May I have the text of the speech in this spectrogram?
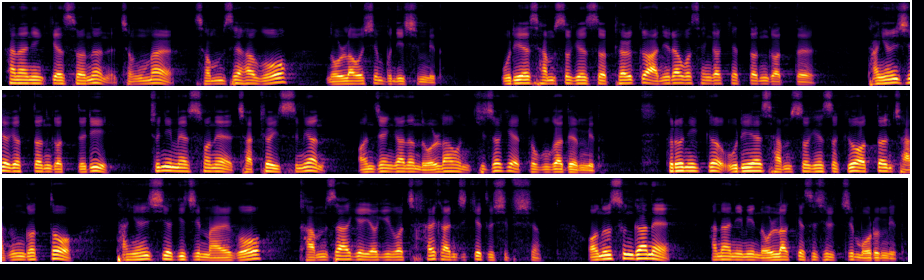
하나님께서는 정말 섬세하고 놀라우신 분이십니다. 우리의 삶 속에서 별거 아니라고 생각했던 것들, 당연시 여겼던 것들이 주님의 손에 잡혀 있으면 언젠가는 놀라운 기적의 도구가 됩니다. 그러니까 우리의 삶 속에서 그 어떤 작은 것도 당연시 여기지 말고 감사하게 여기고 잘 간직해 두십시오. 어느 순간에 하나님이 놀랍게 쓰실지 모릅니다.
